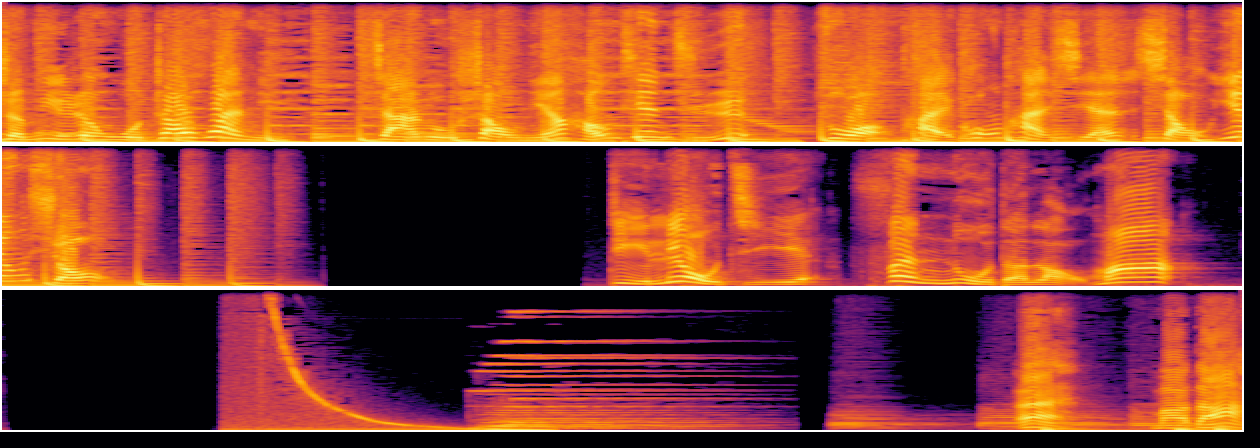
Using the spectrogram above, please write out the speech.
神秘任务召唤你，加入少年航天局，做太空探险小英雄。第六集：愤怒的老妈。哎，马达，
